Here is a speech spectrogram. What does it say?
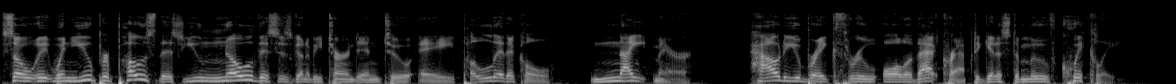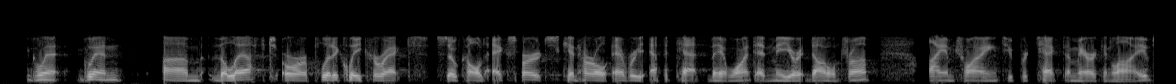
So it, when you propose this, you know this is going to be turned into a political nightmare. How do you break through all of that crap to get us to move quickly? Glenn, Glenn um, the left or politically correct so-called experts can hurl every epithet they want at me or at Donald Trump. I am trying to protect American lives,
